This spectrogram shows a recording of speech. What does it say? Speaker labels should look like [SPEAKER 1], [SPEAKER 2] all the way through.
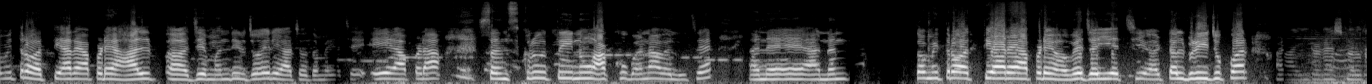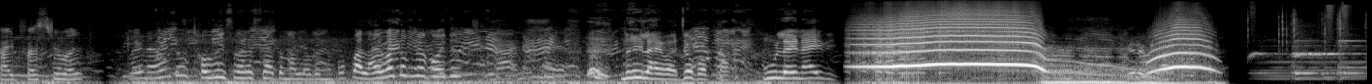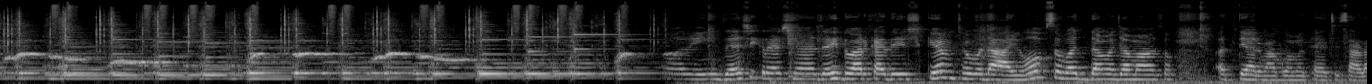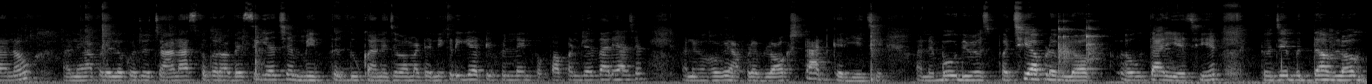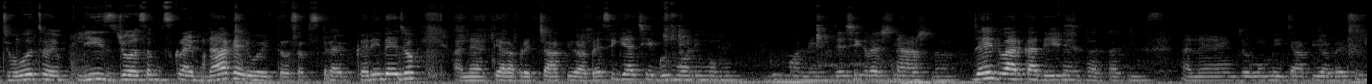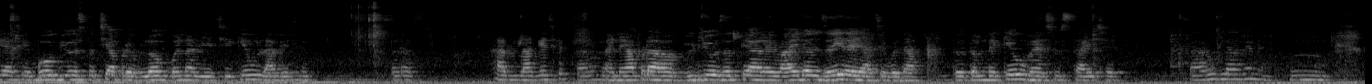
[SPEAKER 1] તો મિત્રો, અત્યારે આપણે હાલ જે મંદિર જોઈ રહ્યા છો તમે છે એ આપણા સંસ્કૃતિનું આખું બનાવેલું છે અને આનંદ. તો મિત્રો, અત્યારે આપણે હવે જઈએ છીએ અટલ બ્રિજ ઉપર. International kite festival. લઈને તો છવ્વીસ વર્ષ થયા તમારા લગ્ન પપ્પા, લાવ્યા તમને કોઈ દી? નહીં લાવ્યા. જો પપ્પા, હું લઈને આવી. જય શ્રી કૃષ્ણ, જય દ્વારકાધીશ. કેમ છો બધા? આઈ હોપ સો બધા મજામાં આવશો અત્યારે વાગવામાં થયા છે સાડા નવ અને આપણે લોકો જો ચા નાસ્તો કરવા બેસી ગયા છે, મિત દુકાને જવા માટે નીકળી ગયા, ટિફિન લઈને પપ્પા પણ જતા રહ્યા છે. અને હવે આપણે વ્લોગ સ્ટાર્ટ કરીએ છીએ. અને બહુ દિવસ પછી આપણે વ્લોગ ઉતારીએ છીએ. તો જે બધા વ્લોગ જોવો છો એ પ્લીઝ જો સબસ્ક્રાઈબ ના કર્યું હોય તો સબસ્ક્રાઈબ કરી દેજો. અને અત્યારે આપણે ચા પીવા બેસી ગયા છીએ. Good morning mummy. Good morning જય શ્રી કૃષ્ણ. જય દ્વારકાધીશ. અને જો મમ્મી ચા પીવા બેસી ગયા છે બહુ દિવસ પછી આપણે વ્લોગ બનાવીએ છીએ. કેવું લાગે છે? સરસ. સારું લાગે છે? અને આપણા વિડીયોઝ અત્યારે વાયરલ જઈ રહ્યા છે બધા. તો તમને કેવું મહેસૂસ થાય છે?
[SPEAKER 2] સારું જ લાગે ને.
